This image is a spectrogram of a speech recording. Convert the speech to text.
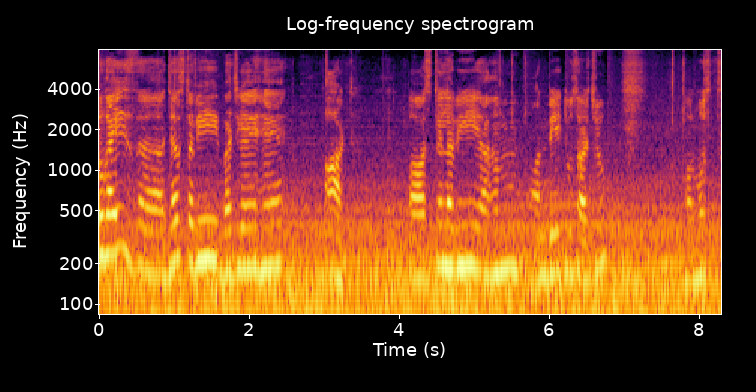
सो गाइज़ जस्ट अभी बज गए हैं आठ। और स्टिल अभी हम on way to Sarchu almost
